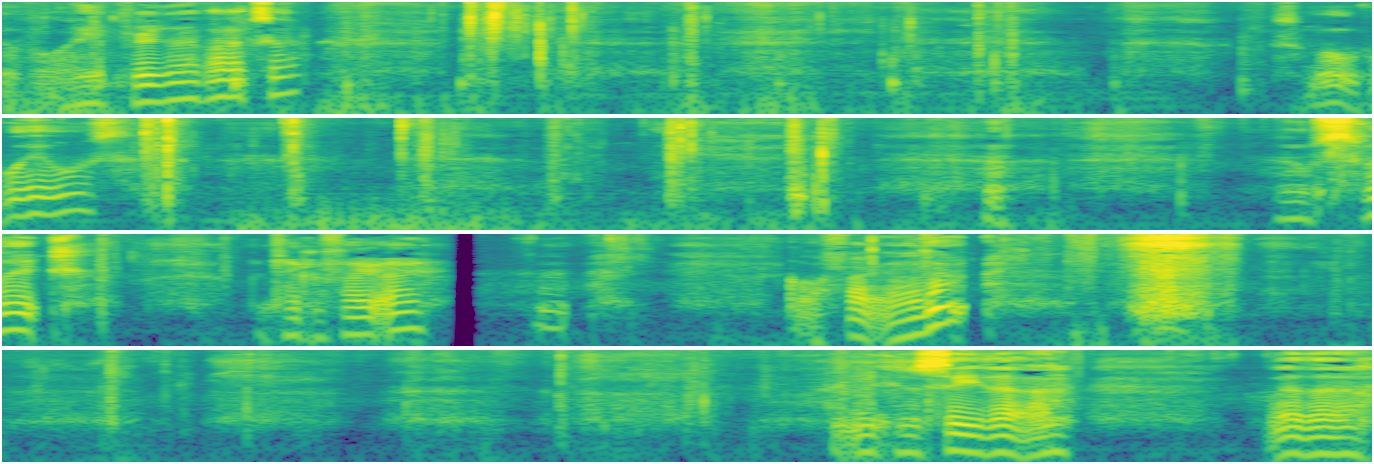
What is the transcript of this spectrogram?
Another way through there, Alexa. Some old wheels. Huh. Old switch. Can take a photo. And you can see there where the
